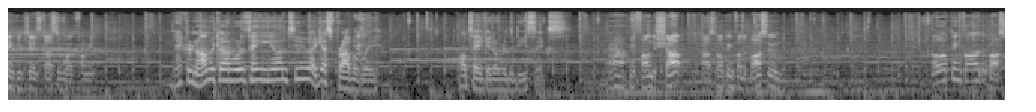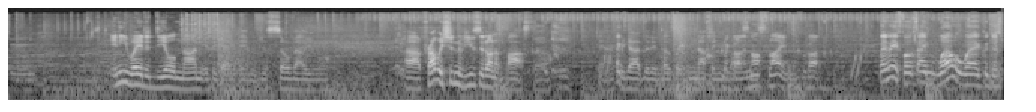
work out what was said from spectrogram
Pinking Shears does the work for me. Necronomicon worth hanging on to? I guess probably. I'll take it over the D6. Ah, we found the shop. I was hoping for the boss room. Hoping for the boss room. Just any way to deal non-Ipecac damage is so valuable. Uh, probably shouldn't have used it on a boss, though. Yeah, I forgot that it does like nothing Oh to my god, I'm not flying. I forgot. By the way, folks, I'm well aware I could just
